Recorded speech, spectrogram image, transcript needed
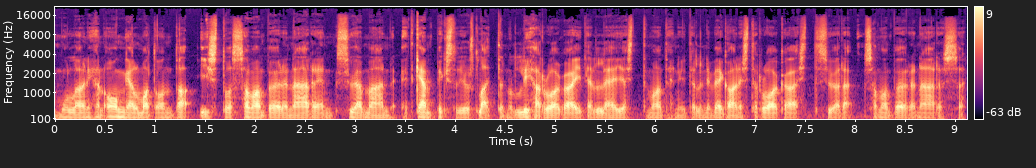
Mulla on ihan ongelmatonta istua saman pöydän ääreen syömään, että kämppikset on just laittanut liharuokaa itselleen ja sitten mä oon tehnyt itselleni vegaanista ruokaa ja sitten syödä saman pöydän ääressä.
